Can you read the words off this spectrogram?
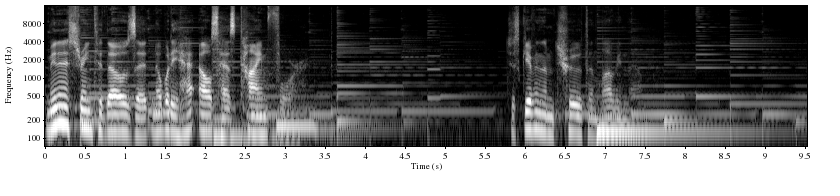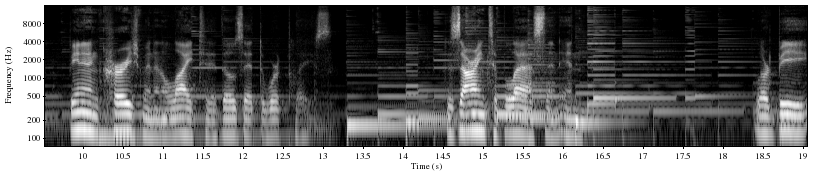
ministering to those that nobody else has time for, just giving them truth and loving them, being an encouragement and a light to those at the workplace, desiring to bless and, and Lord, be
